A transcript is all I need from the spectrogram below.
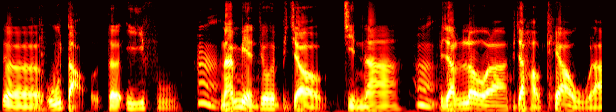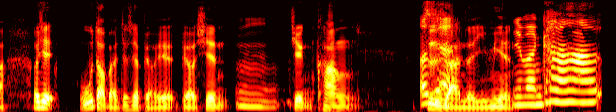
呃舞蹈的衣服，嗯，难免就会比较紧啊，嗯，比较露啦、啊，比较好跳舞啦、啊。而且舞蹈本来就是要表现表现，嗯，健康自然的一面。你们看他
